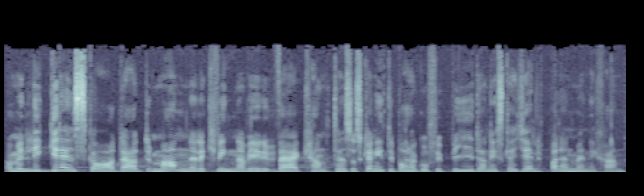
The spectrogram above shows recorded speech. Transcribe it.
Ja, men ligger en skadad man eller kvinna vid vägkanten så ska ni inte bara gå förbi där, ni ska hjälpa den människan.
